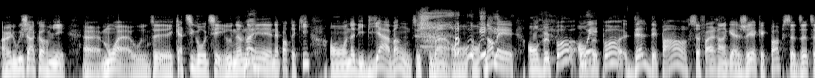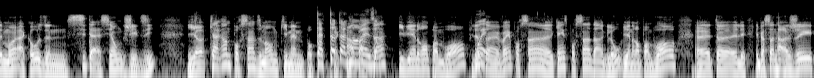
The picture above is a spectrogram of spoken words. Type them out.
Un Louis-Jean Cormier, euh, moi, ou Cathy Gauthier, ou n'importe qui, on a des billets à vendre, tu sais, souvent. On, non, mais on veut pas, on veut pas, dès le départ, se faire engager à quelque part puis se dire, tu sais, moi, à cause d'une citation que j'ai dit, il y a 40% du monde qui m'aime pas. T'as totalement en raison. Ils viendront pas me voir. Puis là, t'as un 20% 15% d'anglo viendront pas me voir. Euh, t'as les, personnes âgées,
